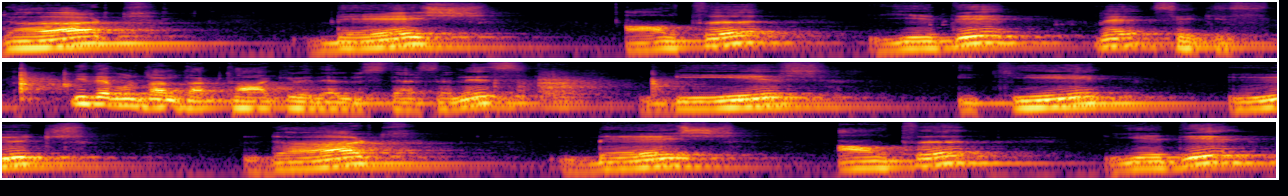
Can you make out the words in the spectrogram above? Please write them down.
dört, beş, altı, yedi ve sekiz. Bir de buradan ta- takip edelim isterseniz. Bir, iki, üç, dört, beş, altı, yedi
